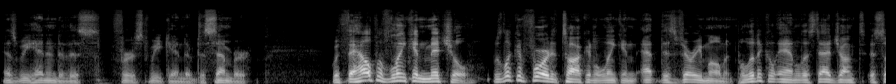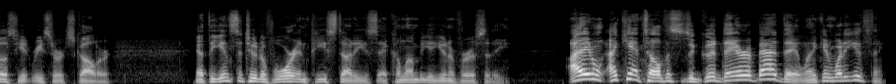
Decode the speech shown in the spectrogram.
as we head into this first weekend of December. With the help of Lincoln Mitchell, was looking forward to talking to Lincoln at this very moment. Political analyst, adjunct associate research scholar at the Institute of War and Peace Studies at Columbia University. I don't I can't tell if this is a good day or a bad day, Lincoln. What do you think?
